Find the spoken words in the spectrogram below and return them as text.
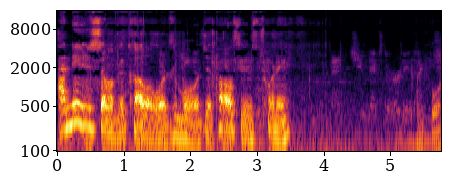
I needed some of the color ones more. The Paul says 20, 24.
